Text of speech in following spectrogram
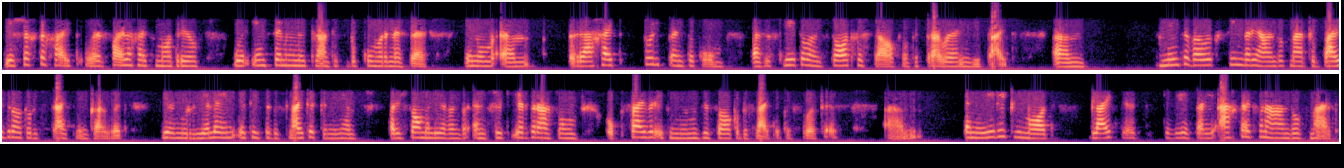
Deursigtigheid oor veiligheidsmaatreëls, oor instemming met klante se bekommernisse en om ehm um, regheid tot die punt te kom was 'n sleutel in staat gestel van vertroue in die tyd. Ehm um, mense wou ook sien dat die handelsmerke bydra tot die stryd teen COVID deur morele en etiese besluite te neem wat die samelewing beïnvloed eerder as om op suiwer ekonomiese sake besluite te fokus. Um in hierdie klimaat blyk dit te wees dat die egtheid van 'n handelsmerk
